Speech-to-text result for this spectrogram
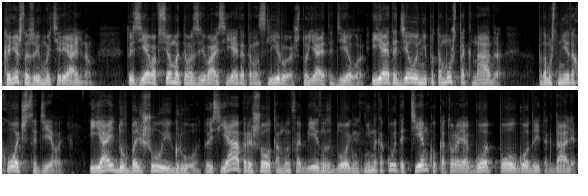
конечно же, и в материальном. То есть я во всем этом развиваюсь, я это транслирую, что я это делаю. И я это делаю не потому, что так надо, потому что мне это хочется делать. И я иду в большую игру. То есть я пришел там инфобизнес, блогинг, не на какую-то темку, которая я год, полгода и так далее.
